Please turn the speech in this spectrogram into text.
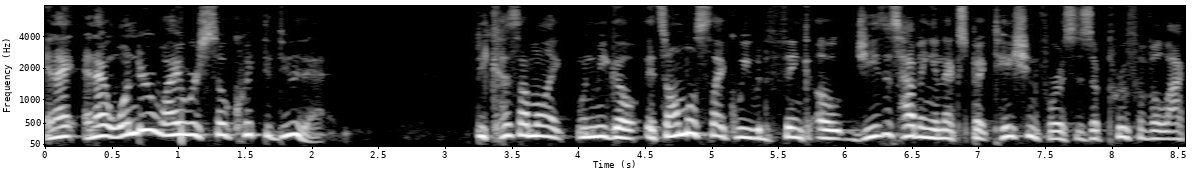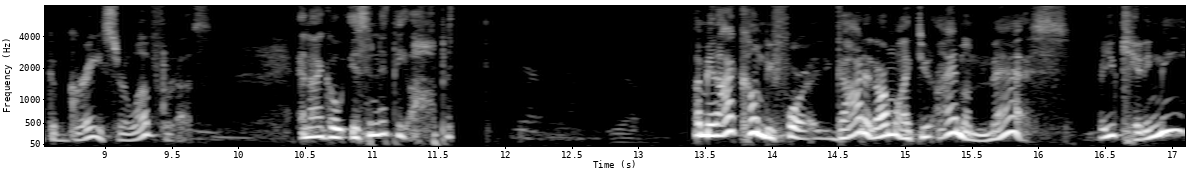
And I, and I wonder why we're so quick to do that. Because I'm like, when we go, it's almost like we would think, oh, Jesus having an expectation for us is a proof of a lack of grace or love for us. And I go, isn't it the opposite? I mean, I come before God and I'm like, dude, I'm a mess. Are you kidding me?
